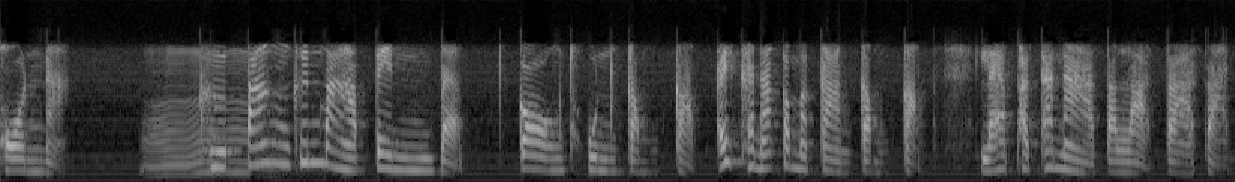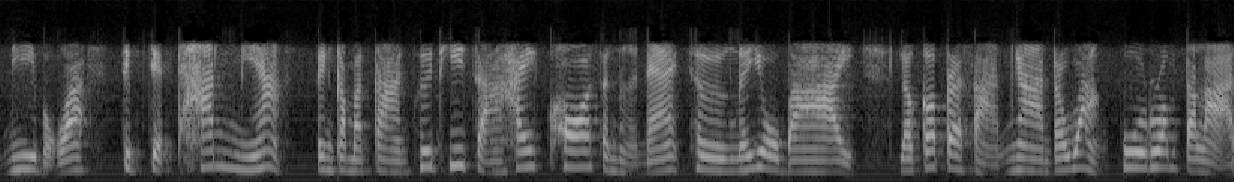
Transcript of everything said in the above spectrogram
คนน่ะมคือตั้งขึ้นมาเป็นแบบกองทุนกำกับไอ้ยคณะกรรมการกำกับ และพัฒนาตลาดตราสารหนี้บอกว่า 17 ท่านเนี้ยเป็นกรรมการเพื่อที่จะให้ข้อเสนอแนะเชิงนโยบาย แล้วก็ประสานงานระหว่างผู้ร่วมตลาด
